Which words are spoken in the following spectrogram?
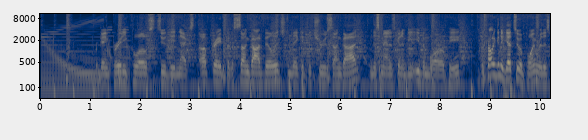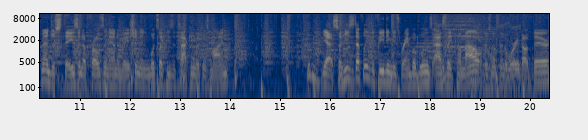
We're getting pretty close to the next upgrade for the Sun God Village to make it the true Sun God. And this man is going to be even more OP. It's probably going to get to a point where this man just stays in a frozen animation and looks like he's attacking with his mind. yeah, so he's definitely defeating these rainbow balloons as they come out. There's nothing to worry about there.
